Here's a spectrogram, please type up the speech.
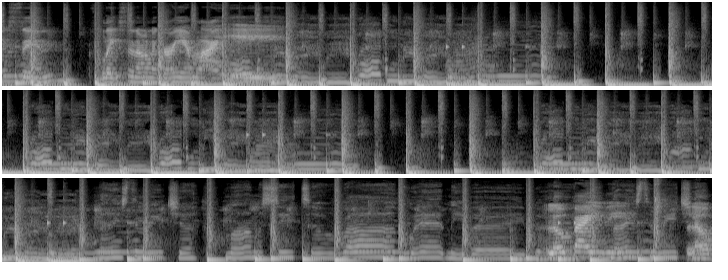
Flexing? Flexing on the gram like, hey. Nice to meet rock with me, baby. Hello, baby. Senorita,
